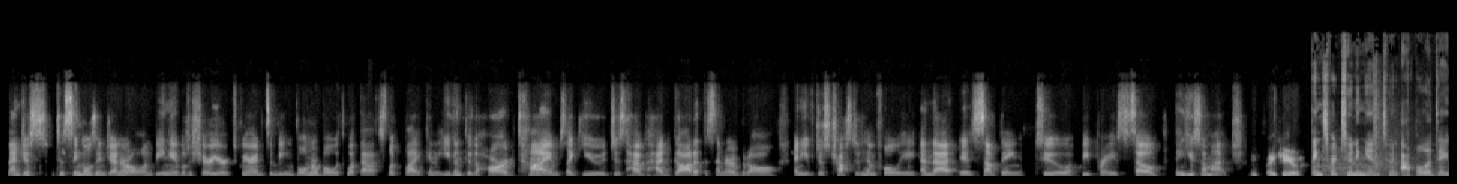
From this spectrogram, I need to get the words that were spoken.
and just to singles in general and being able to share your experience and being vulnerable with what that's looked like. And even through the hard times, like you just have had God at the center of it all and you've just trusted him fully. And that is something to be praised. So thank you so much. Thank you. Thanks for tuning in to an Apple a Day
